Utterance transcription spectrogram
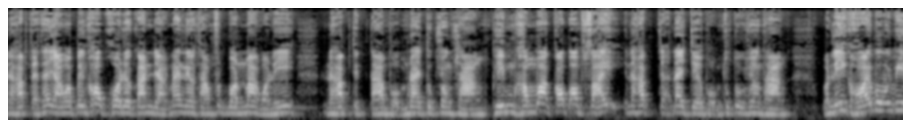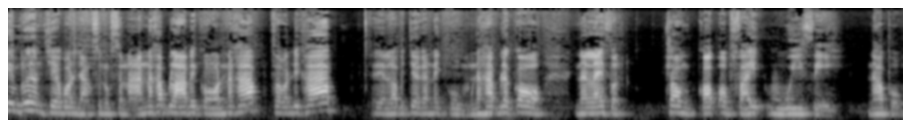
นะครับ แต่ถ้าอยากมาเป็นครอบครัวเดียวกันอยากได้แนวทางฟุตบอลมากกว่านี้นะครับ ติดตามผมได้ทุกช่องทาง พิมพ์คำว่ากอล์ฟออฟไซด์นะครับ จะได้เจอผมทุกๆ ช่องทาง วันนี้ขอให้พวกพี่เพื่อนเชียร์บอลอย่างสนุกสนานนะครับ ลาไปก่อนนะครับ สวัสดีครับ เดี๋ยวเราไปเจอกันในกลุ่มนะครับ แล้วก็ในไลฟ์สดช่องกอล์ฟออฟไซด์ V4 นะครับผม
